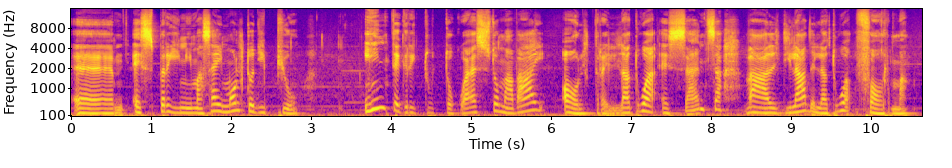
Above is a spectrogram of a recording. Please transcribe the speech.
eh, esprimi, ma sei molto di più. Integri tutto questo, ma vai oltre, la tua essenza va al di là della tua forma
